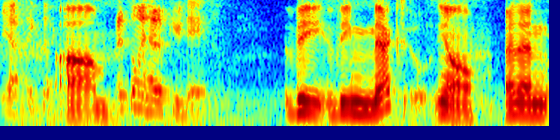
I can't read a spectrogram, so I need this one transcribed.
Yeah, exactly. Um, it's only had a few days. the the next, you know, and then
